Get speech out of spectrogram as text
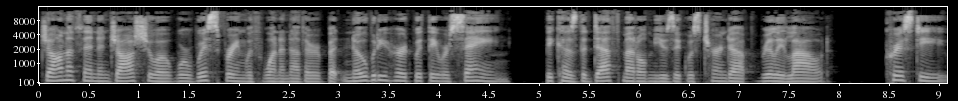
Jonathan and Joshua were whispering with one another, but nobody heard what they were saying because the death metal music was turned up really loud. Christy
